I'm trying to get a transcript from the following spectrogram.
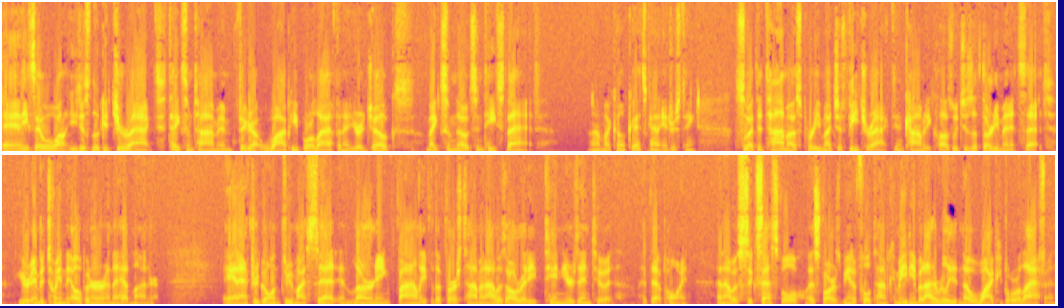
And he said, "Well, why don't you just look at your act, take some time, and figure out why people are laughing at your jokes. Make some notes and teach that." And I'm like, "Okay, that's kind of interesting." So at the time, I was pretty much a feature act in comedy clubs, which is a 30 minute set. You're in between the opener and the headliner. And after going through my set and learning finally for the first time, and I was already 10 years into it at that point, and I was successful as far as being a full time comedian, but I really didn't know why people were laughing.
